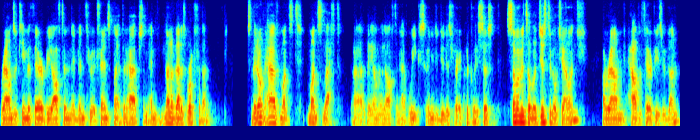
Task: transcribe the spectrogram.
rounds of chemotherapy. Often they've been through a transplant, perhaps, and, and none of that has worked for them. So they don't have months months left. Uh, they only often have weeks. So we need to do this very quickly. So some of it's a logistical challenge around how the therapies are done.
